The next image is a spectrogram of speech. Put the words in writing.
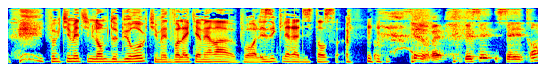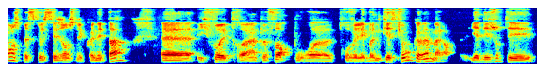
Il faut que tu mettes une lampe de bureau que tu mets devant la caméra pour les éclairer à distance. c'est vrai. Mais c'est étrange parce que ces gens, je les connais pas. Euh, il faut être un peu fort pour euh, trouver les bonnes questions quand même. Alors, il y a des jours, tu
